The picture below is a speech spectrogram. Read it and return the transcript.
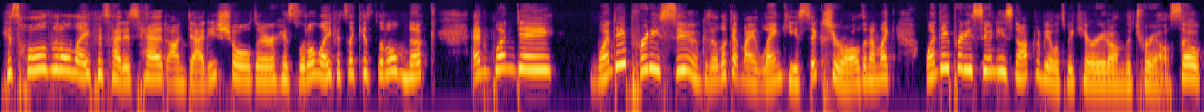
his whole little life has had his head on daddy's shoulder. His little life, it's like his little nook. And one day one day pretty soon, because I look at my lanky six year old and I'm like, one day pretty soon, he's not going to be able to be carried on the trail. So,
